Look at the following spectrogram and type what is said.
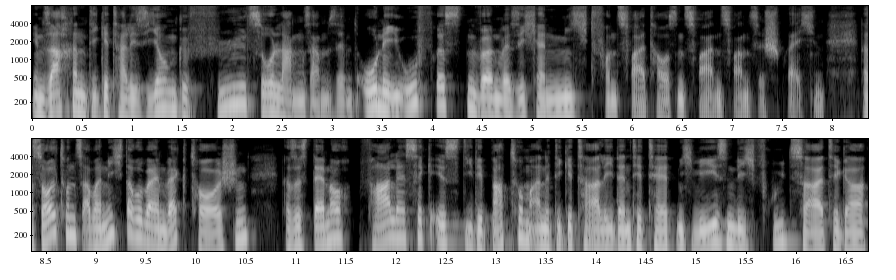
in Sachen Digitalisierung gefühlt so langsam sind. Ohne EU-Fristen würden wir sicher nicht von 2022 sprechen. Das sollte uns aber nicht darüber hinwegtäuschen, dass es dennoch fahrlässig ist, die Debatte um eine digitale Identität nicht wesentlich frühzeitiger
